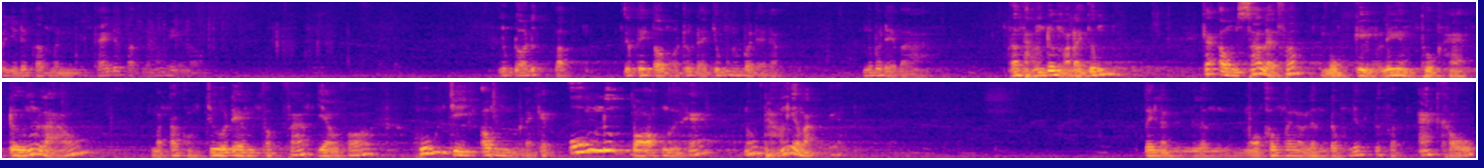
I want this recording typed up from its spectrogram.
Bây giờ đức phật mình thấy đức phật là không hiền rồi. Lúc đó đức phật đức thế tôn ở trước đại chúng nó mới đề đặt nó mới đề bà. Nó thẳng trước mặt đại chúng. Các ông xá lợi phất một kiền liên thuộc hàng trưởng lão mà tao còn chưa đem Phật pháp giao phó, huống chi ông là cái uống nước bọt người khác, nói thẳng vào mặt. Đây là lần một không phải là lần độc nhất Đức Phật. Ác khẩu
